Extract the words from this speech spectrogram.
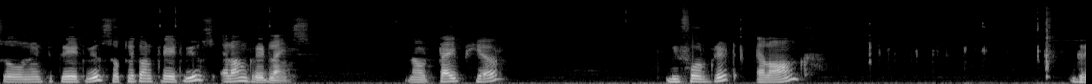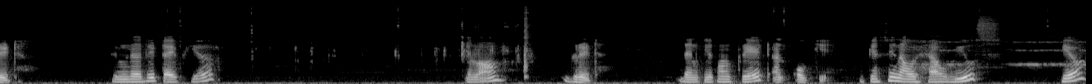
So we need to create views. So click on create views along grid lines. Now type here before grid along grid. Similarly type here along grid. Then click on create and ok. You can see now we have views here.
